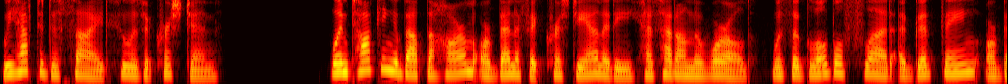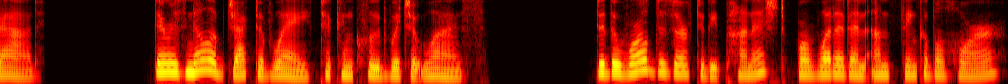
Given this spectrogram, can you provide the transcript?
we have to decide who is a Christian. When talking about the harm or benefit Christianity has had on the world, was the global flood a good thing or bad? There is no objective way to conclude which it was. Did the world deserve to be punished, or was it an unthinkable horror?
